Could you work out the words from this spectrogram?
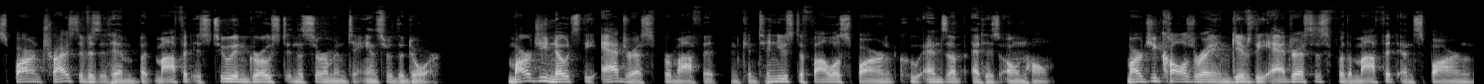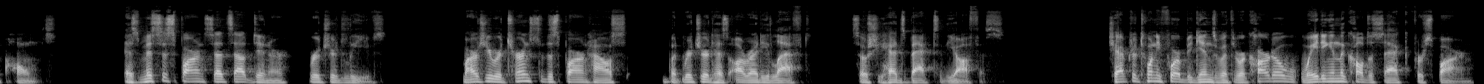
Sparn tries to visit him, but Moffat is too engrossed in the sermon to answer the door. Margie notes the address for Moffat and continues to follow Sparn, who ends up at his own home. Margie calls Ray and gives the addresses for the Moffat and Sparn homes. As Mrs. Sparn sets out dinner, Richard leaves. Margie returns to the Sparn house, but Richard has already left, so she heads back to the office. Chapter 24 begins with Ricardo waiting in the cul de sac for Sparn.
